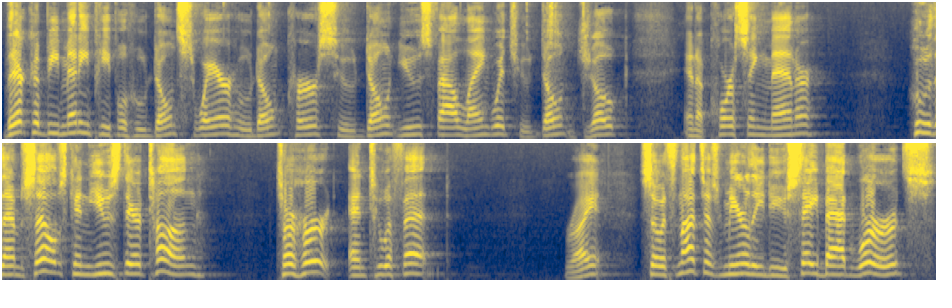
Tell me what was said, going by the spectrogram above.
There could be many people who don't swear, who don't curse, who don't use foul language, who don't joke in a coursing manner, who themselves can use their tongue to hurt and to offend. Right? So it's not just merely do you say bad words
